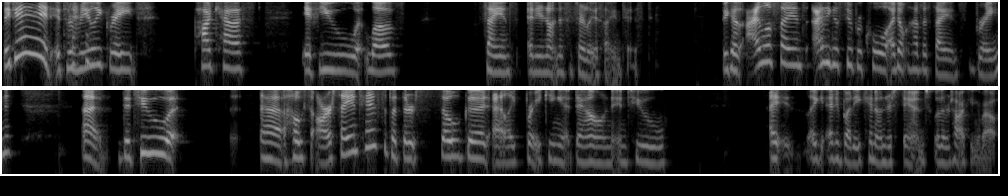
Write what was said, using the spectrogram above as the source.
they did. It's a really great podcast if you love science and you're not necessarily a scientist because I love science. I think it's super cool. I don't have a science brain. Uh, the two uh, hosts are scientists, but they're so good at like breaking it down into I like anybody can understand what they're talking about.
